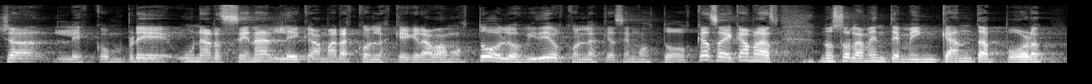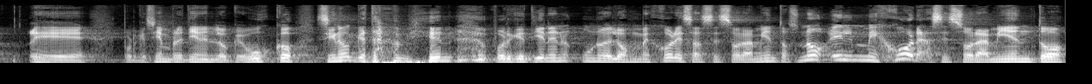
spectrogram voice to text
ya les compré un arsenal de cámaras con las que grabamos todos los videos, con las que hacemos todos. Casa de Cámaras no solamente me encanta, por eh, porque siempre tienen lo que busco, sino que también porque tienen uno de los mejores asesoramientos, no, el mejor asesoramiento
